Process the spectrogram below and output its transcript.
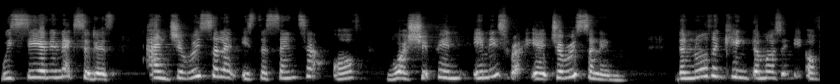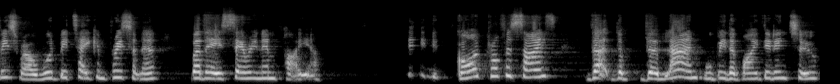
We see it in Exodus. And Jerusalem is the center of worship in, in Israel, uh, Jerusalem. The northern kingdom of, of Israel would be taken prisoner by the Assyrian Empire. God prophesies that the, the land will be divided into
